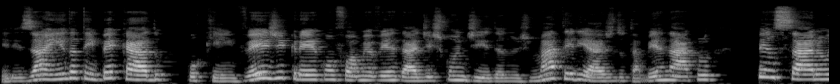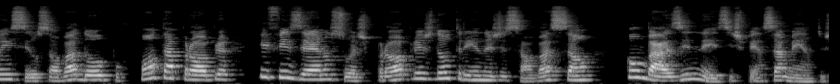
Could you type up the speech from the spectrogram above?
Eles ainda têm pecado porque, em vez de crer conforme a verdade escondida nos materiais do tabernáculo, pensaram em seu Salvador por conta própria e fizeram suas próprias doutrinas de salvação com base nesses pensamentos.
